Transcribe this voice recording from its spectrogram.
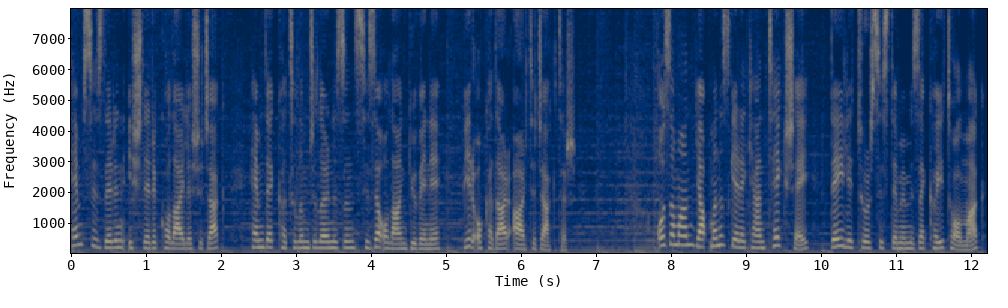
hem sizlerin işleri kolaylaşacak hem de katılımcılarınızın size olan güveni bir o kadar artacaktır. O zaman yapmanız gereken tek şey Daily Tour sistemimize kayıt olmak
